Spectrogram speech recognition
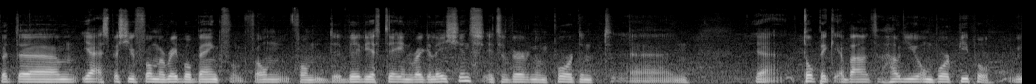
But um, yeah, especially from a Rabobank, from, from, from the WFT and regulations, it's a very important um, yeah, topic about how do you onboard people. We,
